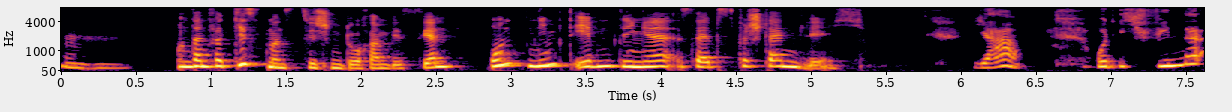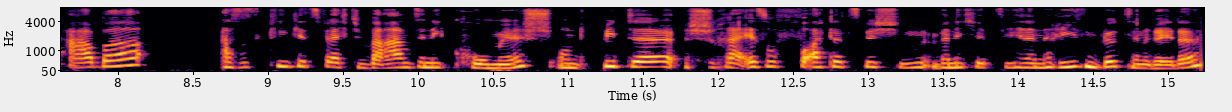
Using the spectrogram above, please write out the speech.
Mhm. Und dann vergisst man es zwischendurch ein bisschen und nimmt eben Dinge selbstverständlich. Ja, und ich finde aber, also es klingt jetzt vielleicht wahnsinnig komisch und bitte schrei sofort dazwischen, wenn ich jetzt hier einen riesen Blödsinn rede.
